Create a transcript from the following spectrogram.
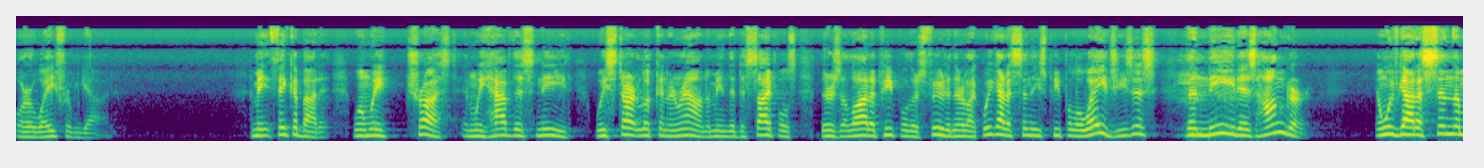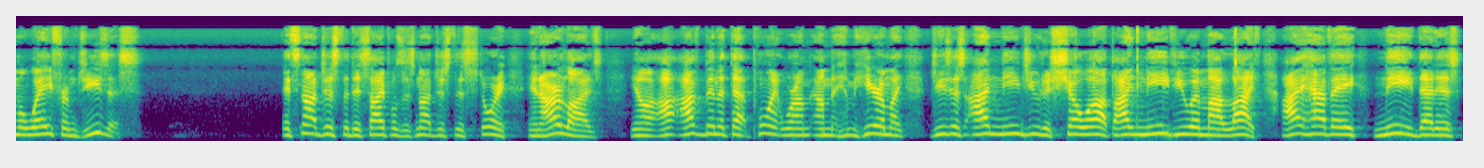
or away from God. I mean, think about it. When we trust and we have this need, we start looking around. I mean, the disciples, there's a lot of people, there's food, and they're like, we got to send these people away, Jesus. The need is hunger. And we've got to send them away from Jesus. It's not just the disciples, it's not just this story. In our lives, you know, I, have been at that point where I'm, I'm, I'm here, I'm like, Jesus, I need you to show up. I need you in my life. I have a need that is,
